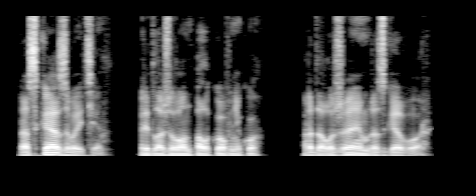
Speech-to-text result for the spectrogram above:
«Рассказывайте», — предложил он полковнику. «Продолжаем разговор».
